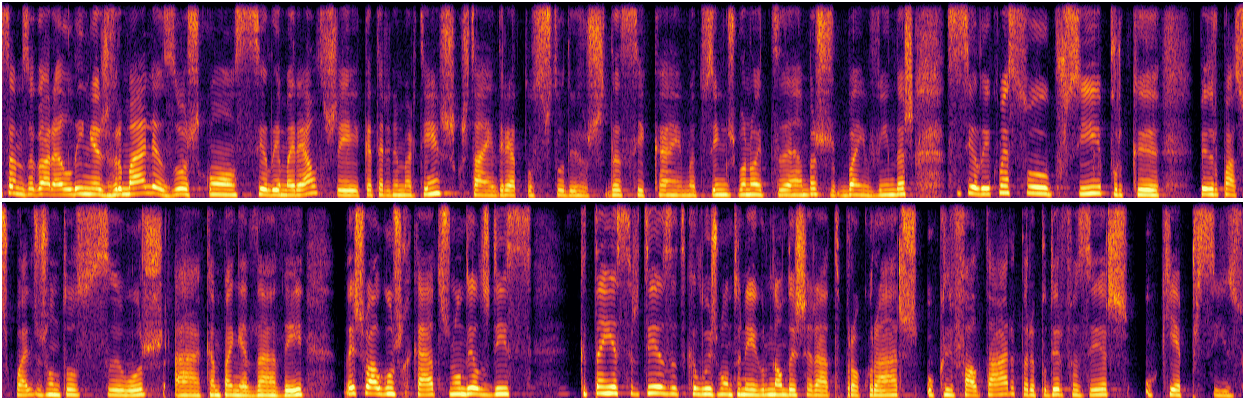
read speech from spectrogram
Traçamos agora linhas vermelhas, hoje com Cecília Meireles e Catarina Martins, que está em direto dos estúdios da SIC em Matosinhos. Boa noite a ambas, bem-vindas. Cecília, começo por si, porque Pedro Passos Coelho juntou-se hoje à campanha da AD, deixou alguns recados, num deles disse que tem a certeza de que Luís Montenegro não deixará de procurar o que lhe faltar para poder fazer o que é preciso.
